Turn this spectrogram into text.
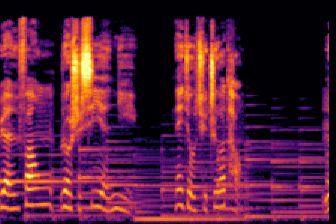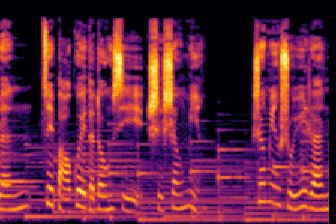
远方若是吸引你，那就去折腾。人最宝贵的东西是生命，生命属于人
